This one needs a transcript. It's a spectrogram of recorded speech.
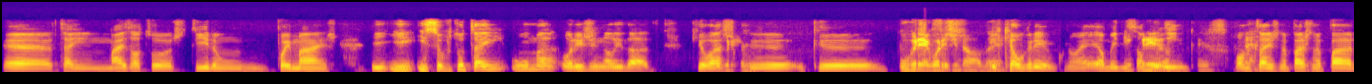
Uh, tem mais autores, tiram, põe mais, e, e, e, sobretudo tem uma originalidade que eu acho que, que, O grego original, não é? Que é o grego, não é? É uma edição bilingue, onde tens na página par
